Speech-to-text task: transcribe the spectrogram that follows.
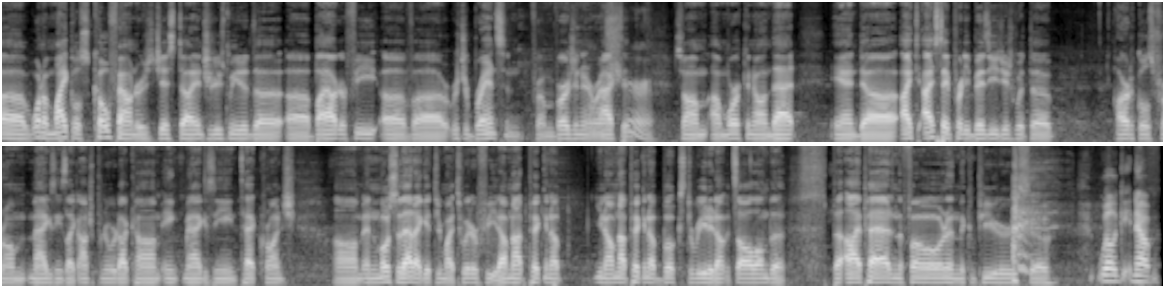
uh, one of Michael's co-founders just uh, introduced me to the uh, biography of uh, Richard Branson from Virgin Interactive. sure. So I'm, I'm working on that, and uh, I, I stay pretty busy just with the articles from magazines like Entrepreneur.com, Inc. Magazine, TechCrunch, um, and most of that I get through my Twitter feed. I'm not picking up, you know, I'm not picking up books to read it. It's all on the, the iPad and the phone and the computer. So. Well, now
